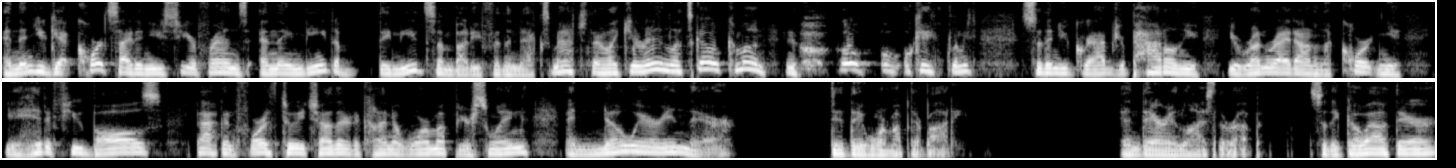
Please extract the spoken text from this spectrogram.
And then you get courtside and you see your friends and they need a, they need somebody for the next match. They're like, you're in, let's go. Come on. And, oh, oh, okay. Let me. So then you grab your paddle and you, you run right out on the court and you, you hit a few balls back and forth to each other to kind of warm up your swing. And nowhere in there did they warm up their body. And therein lies the rub. So they go out there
